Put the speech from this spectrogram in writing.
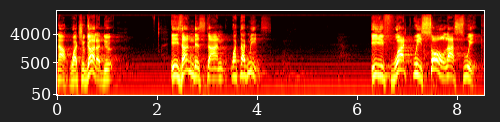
Now, what you gotta do is understand what that means. If what we saw last week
